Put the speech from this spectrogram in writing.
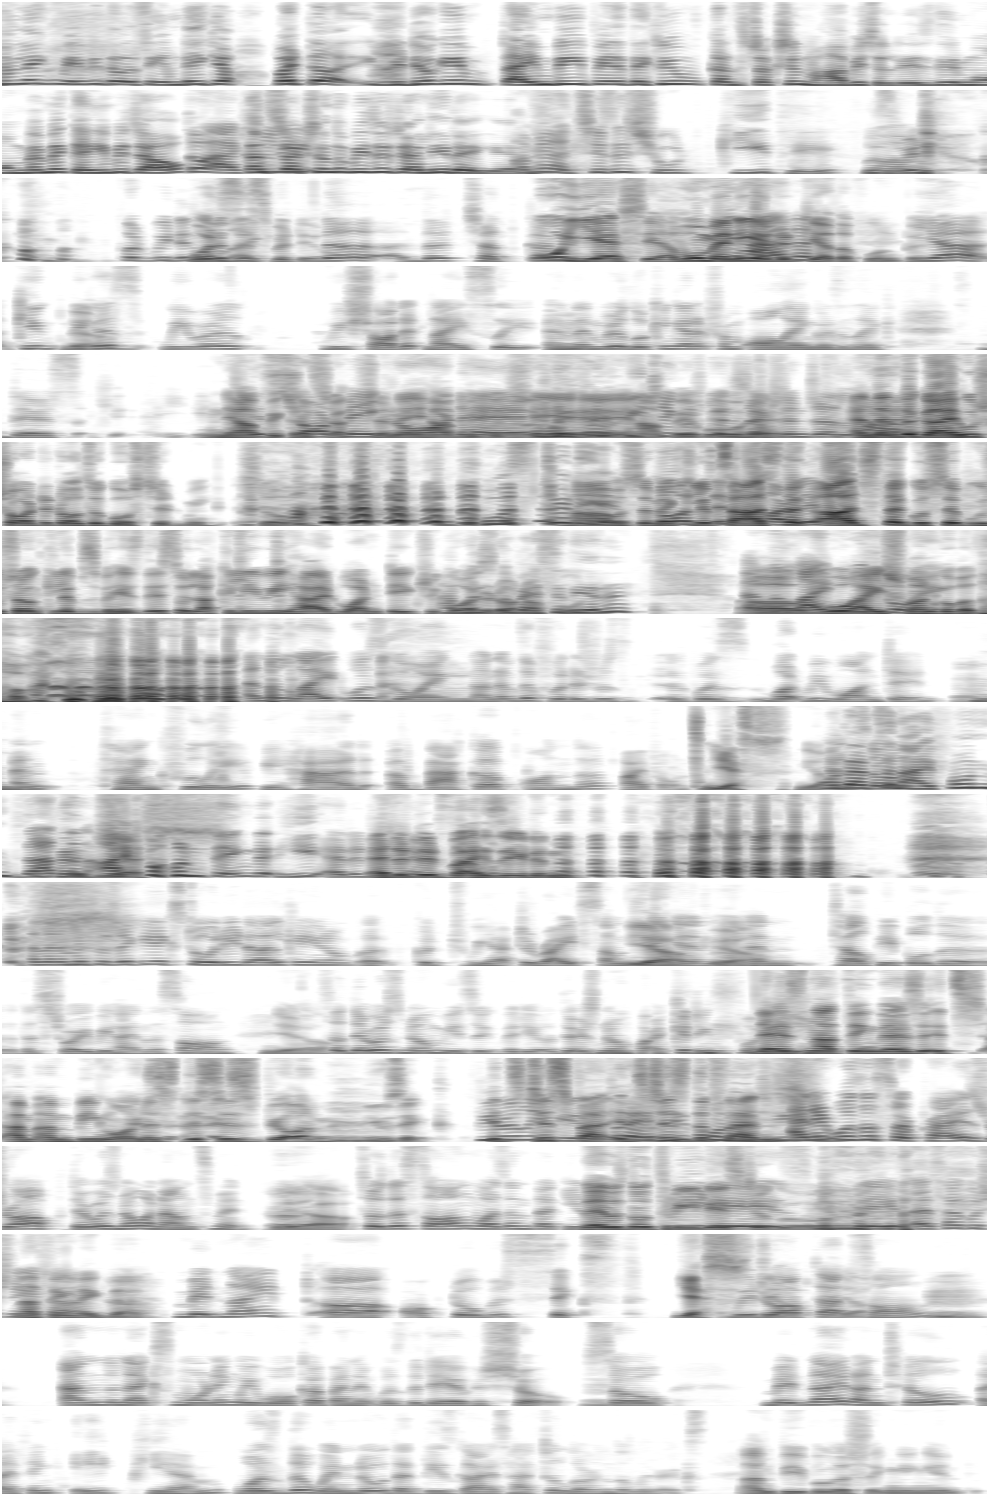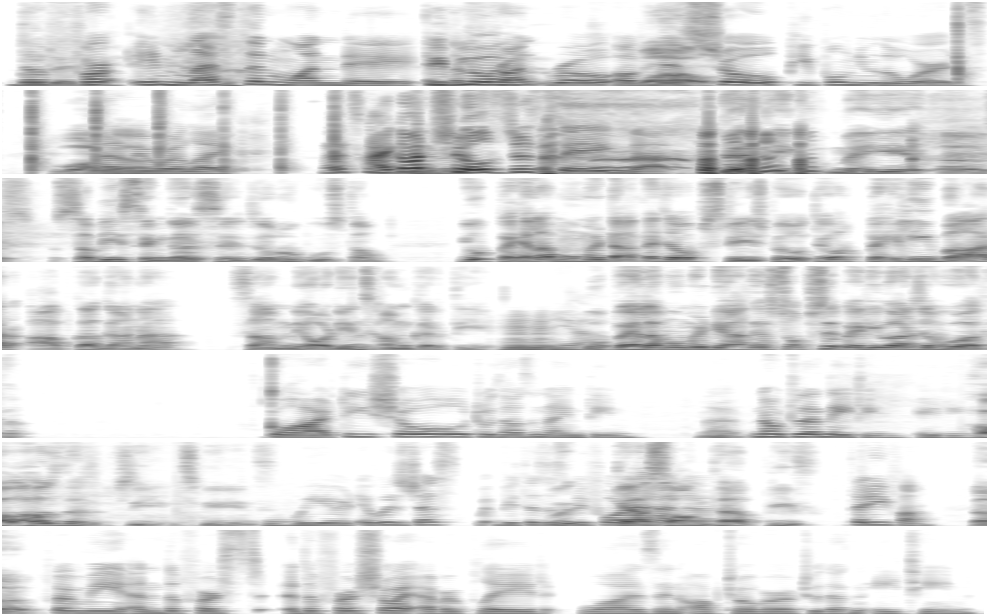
I'm like maybe the same day क्या but video के time भी पे देख रही हूँ construction वहाँ भी चल रही है इसलिए मुंबई में कहीं भी जाओ तो कंस्ट्रक्शन तो पीछे चल ही रही है हमने अच्छे से शूट की थी उस वीडियो को but we didn't What is like this video? the the छत का Oh video. yes, yeah. वो मैंने We had edit a- किया था phone पे. Yeah, क्यों- because we were we shot it nicely and then we were looking at it from all angles like there's now pe construction hai yahan pe kuch hai and then the guy who shot it also ghosted me so ghosted him so main clips aaj tak aaj tak usse clips so luckily we had one take recorded on our phone uh, And the light was going. None of the footage was was what we wanted. Hmm. And thankfully, we had a backup on the iPhone. Yes. Yeah. Oh, that's an iPhone. That's an iPhone thing that he edited. Edited by Zaeden. and then I was like, story dal ke, you know, uh, could we have to write something yeah, and, yeah. and tell people the the story behind the song. Yeah. So there was no music video. There's no marketing. Push. There's nothing. There's it's. I'm I'm being honest. It's, this it's is pure music. It's just. Fa- it's just the fans. And it was a surprise drop. There was no announcement. Yeah. yeah. So the song wasn't that you know. There was no three, three days, days, to go. Days. Nothing tha. like that. Midnight, uh, October sixth. Yes. We dropped that song. Mm. And the next morning we woke up and it was the day of his show. Mm. So midnight until I think 8 p.m. was Hmm. the window that these guys had to learn the lyrics. And people were singing it The already. fir- in less than one day, in People the will- front row of Wow. his show, people knew the words, Wow. and we Yeah. were like, That's I got good. chills just saying that. यार एक मैं ये अ, सभी singers से जरूर पूछता हूँ कि वो पहला मोमेंट आता है जब आप स्टेज पे होते हो और पहली बार आपका गाना सामने ऑडियंस हम करती है Mhm. Yeah. वो पहला मोमेंट याद है सबसे पहली बार जब हुआ था Guwahati show 2019. Uh, no, 2018. 18. How how the experience Weird. It was just because it was before क्या I had सॉन्ग a- था please Tarifa for me, and the first the first show I ever played was in October of 2018.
